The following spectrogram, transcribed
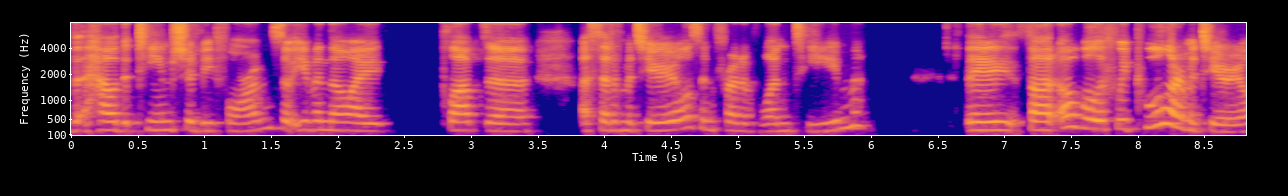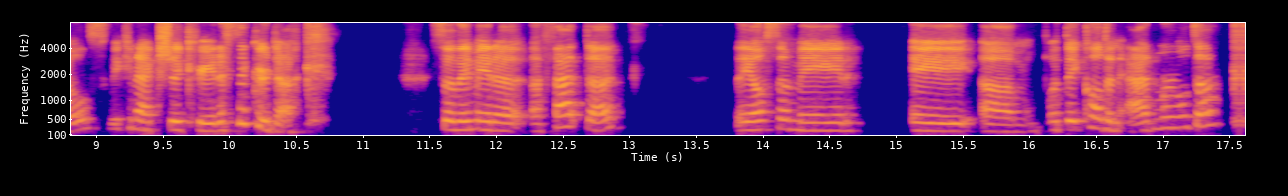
the, how the team should be formed so even though i plopped a, a set of materials in front of one team, they thought, oh, well, if we pool our materials, we can actually create a thicker duck. So they made a, a fat duck. They also made a um, what they called an admiral duck.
